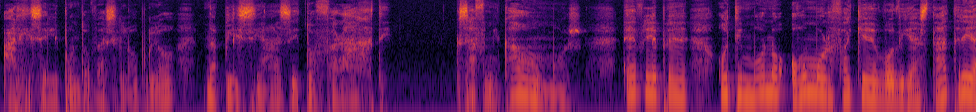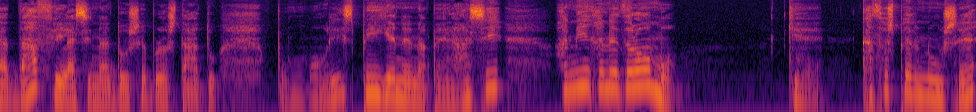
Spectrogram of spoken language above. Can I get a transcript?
Άρχισε λοιπόν το Βασιλόπουλο να πλησιάζει το φράχτη. Ξαφνικά όμως έβλεπε ότι μόνο όμορφα και ευωδιαστά τριαντάφυλλα συναντούσε μπροστά του που μόλις πήγαινε να περάσει ανοίγανε δρόμο. Και καθώς περνούσε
